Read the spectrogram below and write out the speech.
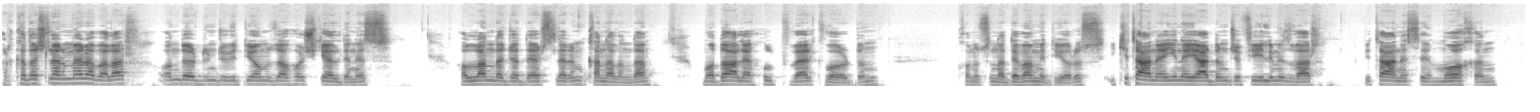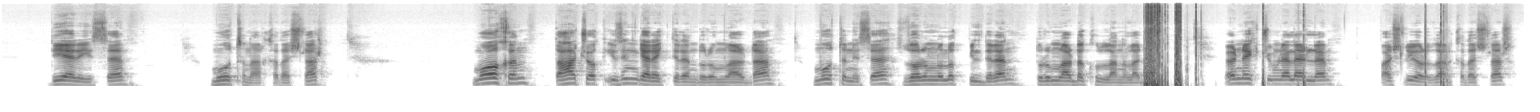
Arkadaşlar merhabalar. 14. videomuza hoş geldiniz. Hollandaca derslerim kanalında Modale Hulpwerkwoorden konusuna devam ediyoruz. İki tane yine yardımcı fiilimiz var. Bir tanesi mogen, diğeri ise moeten arkadaşlar. Mogen daha çok izin gerektiren durumlarda, moeten ise zorunluluk bildiren durumlarda kullanılacak. Örnek cümlelerle başlıyoruz arkadaşlar.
